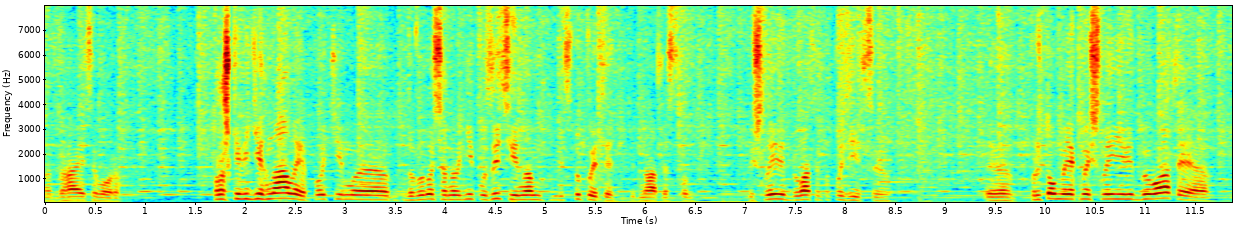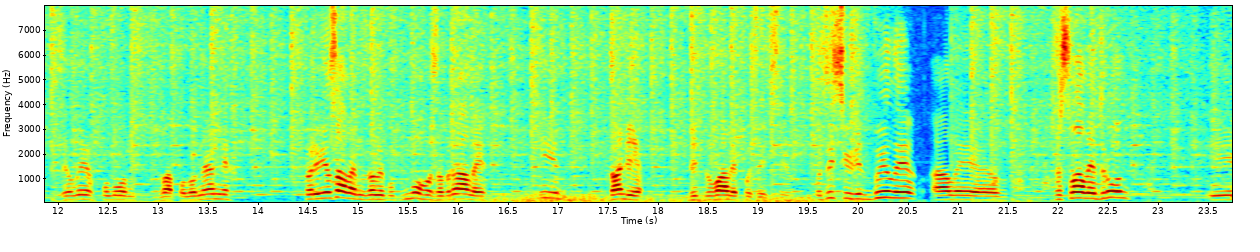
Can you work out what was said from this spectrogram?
надвигається ворог. Трошки відігнали, потім е, довелося на одній позиції нам відступити під натиском. Пішли відбивати ту позицію. Е, При тому, як ми йшли її відбивати, взяли в полон два полонених, перев'язали, надали допомогу, забрали і далі відбивали позицію. Позицію відбили, але прислали дрон і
